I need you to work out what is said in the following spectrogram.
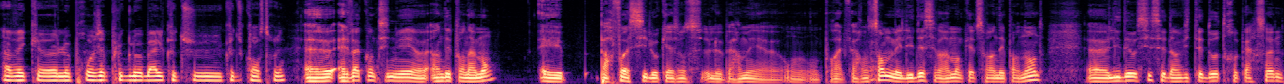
avec le projet plus global que tu, que tu construis? Elle va continuer indépendamment et Parfois, si l'occasion le permet, on, pourra le faire ensemble, mais l'idée, c'est vraiment qu'elle soit indépendante. l'idée aussi, c'est d'inviter d'autres personnes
